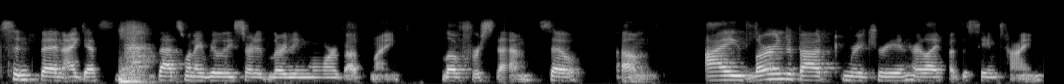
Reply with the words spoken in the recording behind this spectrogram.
since then, I guess that's when I really started learning more about my love for STEM. So um, I learned about Marie Curie and her life at the same time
